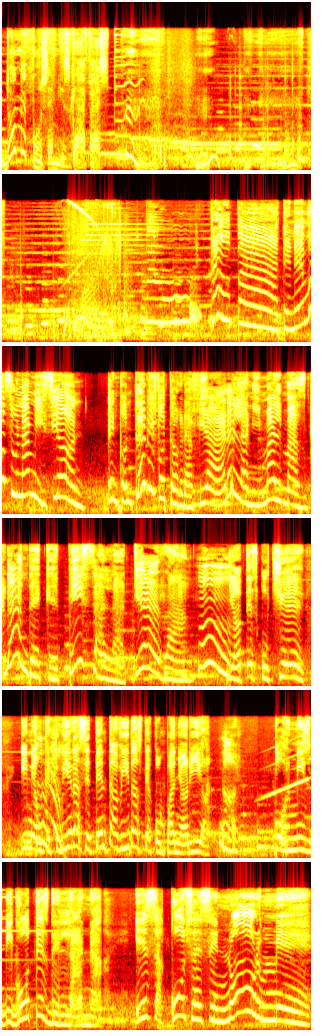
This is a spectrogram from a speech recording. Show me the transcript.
¿Dónde puse mis gafas? ¡Tropa! Y fotografiar el animal más grande que pisa la tierra. Mm. Ya te escuché. Y ni aunque tuviera 70 vidas te acompañaría. Ay, Por mis bigotes de lana. Esa cosa es enorme.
